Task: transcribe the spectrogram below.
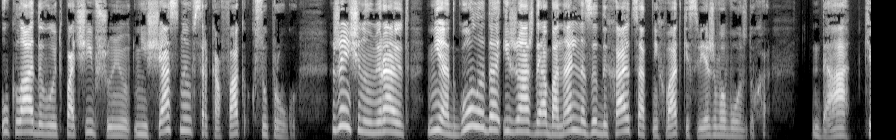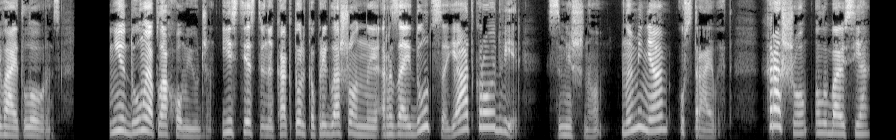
укладывают почившую несчастную в саркофаг к супругу. Женщины умирают не от голода и жажды, а банально задыхаются от нехватки свежего воздуха. Да, кивает Лоуренс. Не думай о плохом, Юджин. Естественно, как только приглашенные разойдутся, я открою дверь. Смешно, но меня устраивает. Хорошо, улыбаюсь я.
